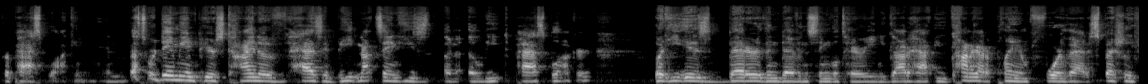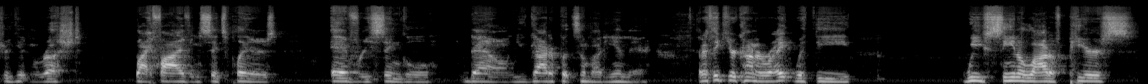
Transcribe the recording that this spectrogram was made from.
for pass blocking. And that's where Dameon Pierce kind of has it beat. Not saying he's an elite pass blocker, but he is better than Devin Singletary. And you gotta have you kind of gotta play him for that, especially if you're getting rushed by five and six players every single down. You gotta put somebody in there. And I think you're kind of right with the we've seen a lot of Pierce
